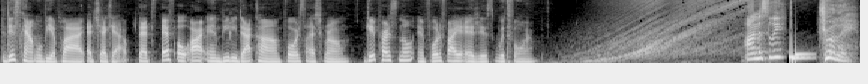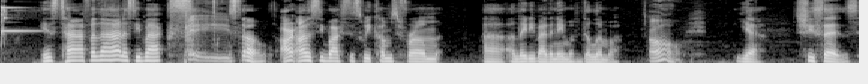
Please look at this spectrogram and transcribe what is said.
The discount will be applied at checkout. That's F O R M beauty.com forward slash grown. Get personal and fortify your edges with Form. Honestly? Truly. It's time for the honesty box. Hey. So, our honesty box this week comes from uh, a lady by the name of Dilemma. Oh. Yeah. She says,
